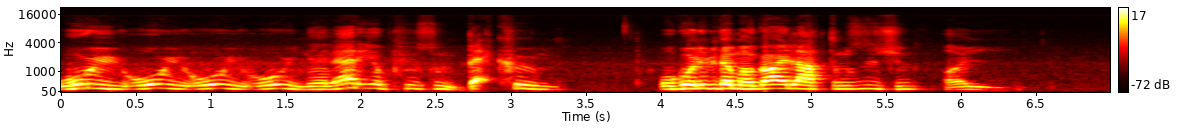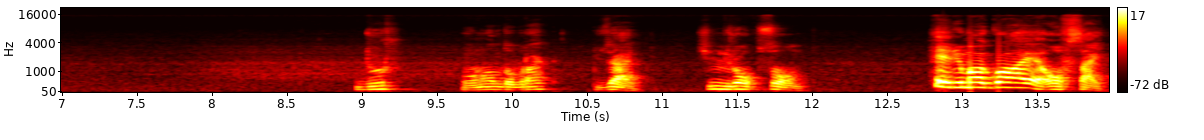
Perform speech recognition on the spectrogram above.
Oy oy oy oy neler yapıyorsun Beckham. O golü bir de Maguire'le attığımızı düşün. Ay. Dur. Ronaldo bırak. Güzel. Şimdi Robson. Harry Maguire offside.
